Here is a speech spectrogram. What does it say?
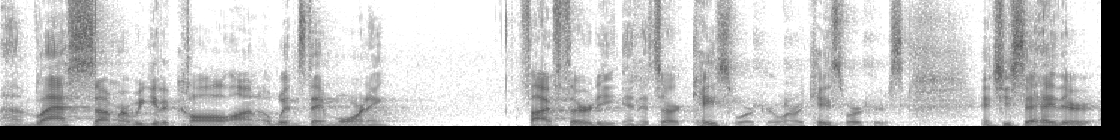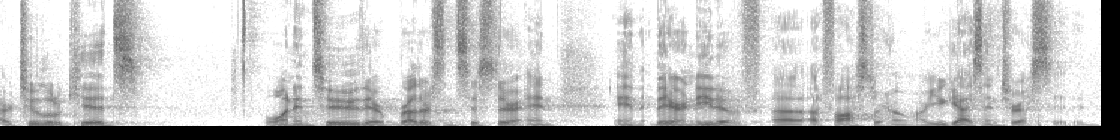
um, last summer, we get a call on a Wednesday morning 5.30 and it's our caseworker one of our caseworkers. And she said hey there are two little kids one and two they're brothers and sister and, and they are in need of a foster home. Are you guys interested? And,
